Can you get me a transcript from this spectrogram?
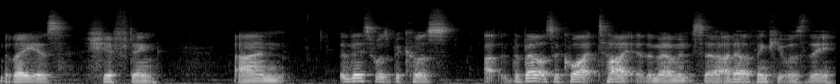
the layers shifting. And this was because uh, the belts are quite tight at the moment so I don't think it was the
